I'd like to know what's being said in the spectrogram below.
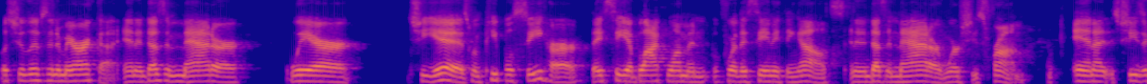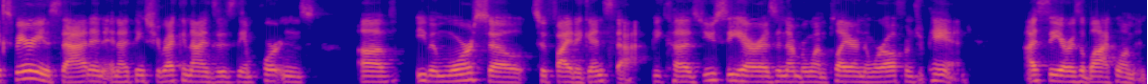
but she lives in America. And it doesn't matter where she is when people see her they see a black woman before they see anything else and it doesn't matter where she's from and I, she's experienced that and, and i think she recognizes the importance of even more so to fight against that because you see her as a number one player in the world from japan i see her as a black woman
